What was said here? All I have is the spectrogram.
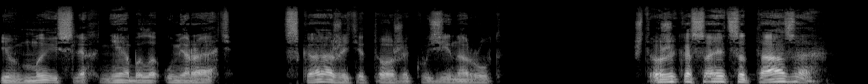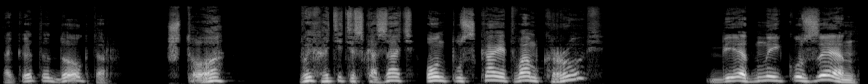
и в мыслях не было умирать. Скажите тоже, кузина Рут. Что же касается таза, так это доктор. Что? Вы хотите сказать, он пускает вам кровь? Бедный кузен!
